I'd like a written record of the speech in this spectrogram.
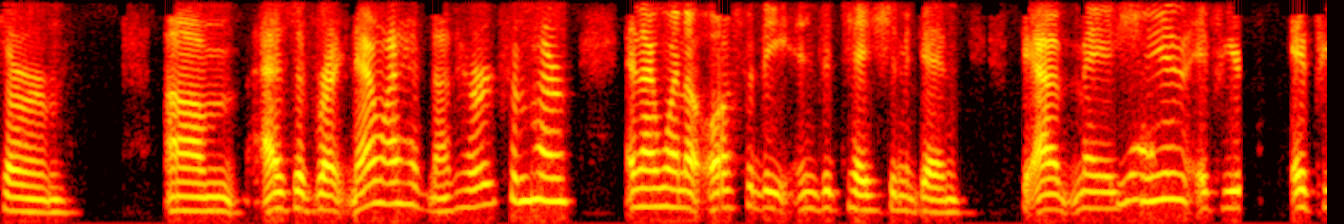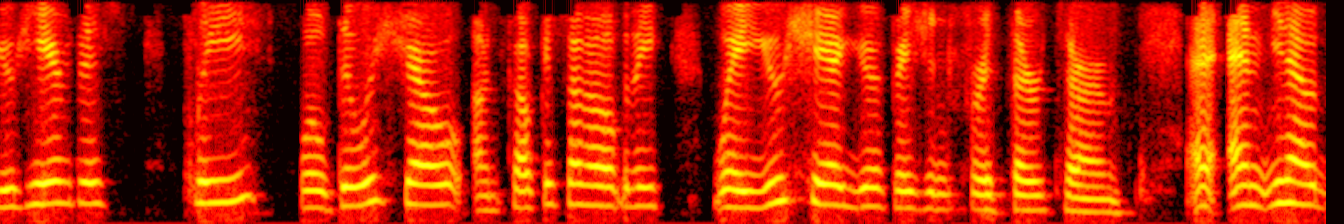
term. Um, as of right now, I have not heard from her, and I want to offer the invitation again. Uh, Mayor yes. Sheehan, if you if you hear this, please, we'll do a show on Focus on Albany where you share your vision for a third term. And, and you know,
